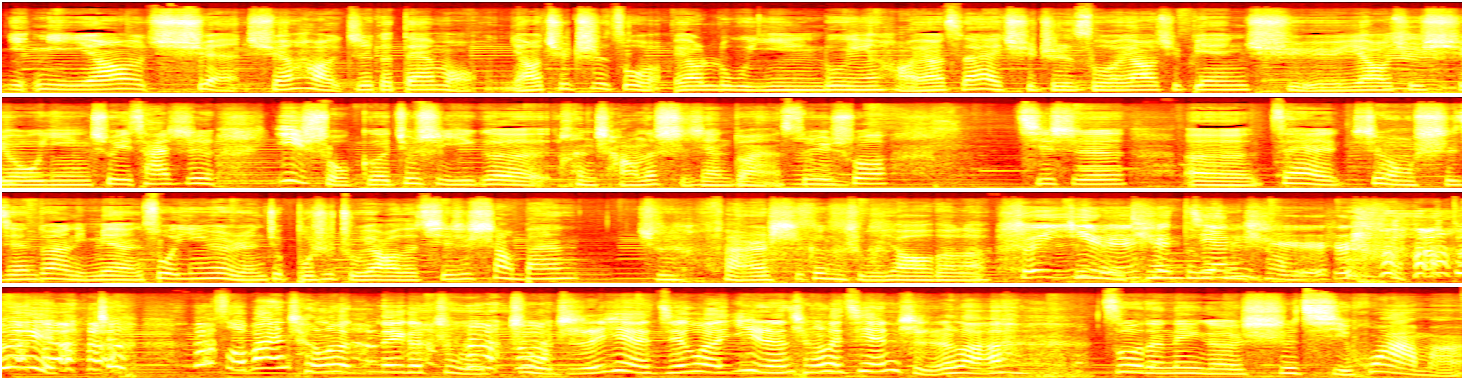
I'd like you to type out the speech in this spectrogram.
你你要选选好这个 demo，你要去制作，要录音，录音好要再去制作，要去编曲，要去嗯。修音，所以它是一首歌就是一个很长的时间段。所以说，其实呃，在这种时间段里面，做音乐人就不是主要的，其实上班就反而是更主要的了。所以艺人是兼职是吧？对，就坐班成了那个主主职业，结果艺人成了兼职了。做的那个是企划嘛，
